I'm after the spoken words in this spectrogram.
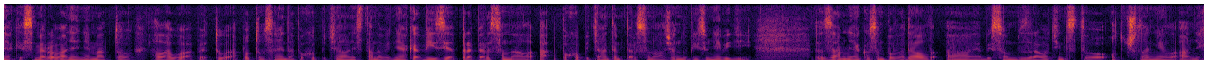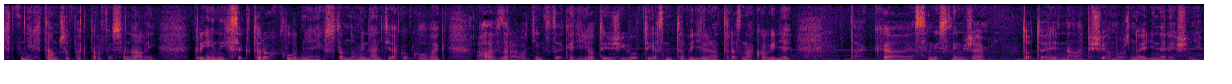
nejaké smerovanie, nemá to hlavu a petu a potom sa nedá pochopiteľne stanoviť nejaká vízia pre personál a pochopiteľne ten personál žiadnu víziu nevidí. Za mňa, ako som povedal, ja by som zdravotníctvo odčlenil a nech, nech tam sú fakt profesionáli. Pri iných sektoroch kľudne, nech sú tam nominanti akokoľvek, ale v zdravotníctve, keď ide o tie životy, a sme to videli na teraz na covide, tak ja si myslím, že toto je najlepšie a možno jediné riešenie.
